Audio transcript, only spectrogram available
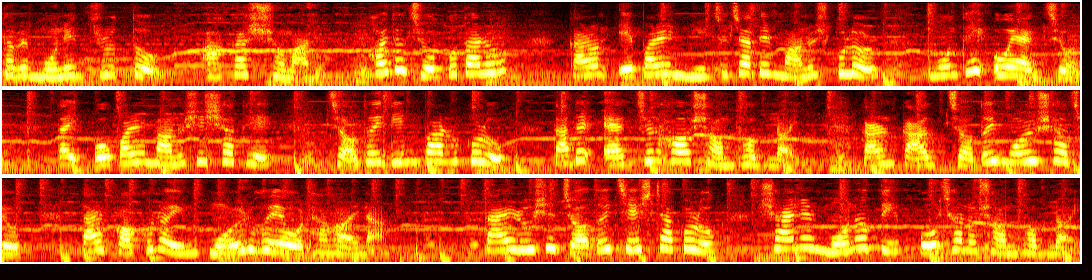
তবে মনের দ্রুত আকাশ সমান। হয়তো যোগ্যতারও কারণ এপারের নিচু জাতের মানুষগুলোর মধ্যেই ও একজন। তাই ওপারের মানুষের সাথে যতই দিন পার করুক, তাদের একজন হওয়া সম্ভব নয়। কারণ কাক যতই ময়ূর সাজুক, তার কখনোই ময়ূর হয়ে ওঠা হয় না। তাই রুশি যতই চেষ্টা করুক শায়নের মন অব্দি পৌঁছানো সম্ভব নয়।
